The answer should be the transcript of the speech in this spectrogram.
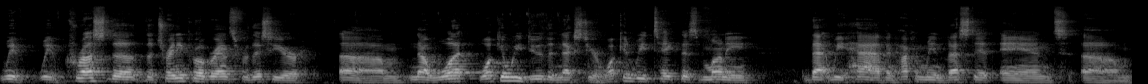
we've we've crushed the the training programs for this year. Um, now, what what can we do the next year? What can we take this money that we have, and how can we invest it and um,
